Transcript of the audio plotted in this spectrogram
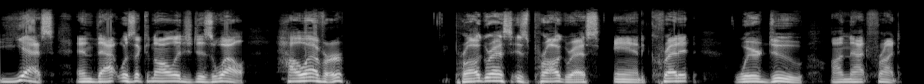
Yes. And that was acknowledged as well. However, Progress is progress, and credit where due on that front.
